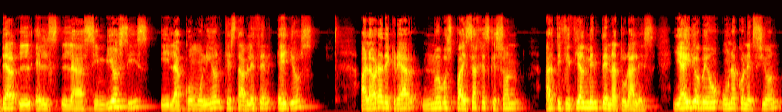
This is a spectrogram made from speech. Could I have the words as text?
de la simbiosis y la comunión que establecen ellos a la hora de crear nuevos paisajes que son artificialmente naturales. Y ahí yo veo una conexión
